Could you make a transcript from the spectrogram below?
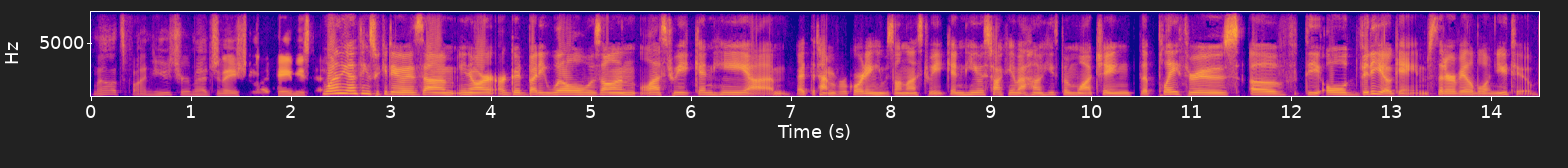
well, it's fine. Use your imagination, like Amy said. One of the other things we could do is, um, you know, our, our good buddy Will was on last week, and he, um, at the time of recording, he was on last week, and he was talking about how he's been watching the playthroughs of the old video games that are available on YouTube.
